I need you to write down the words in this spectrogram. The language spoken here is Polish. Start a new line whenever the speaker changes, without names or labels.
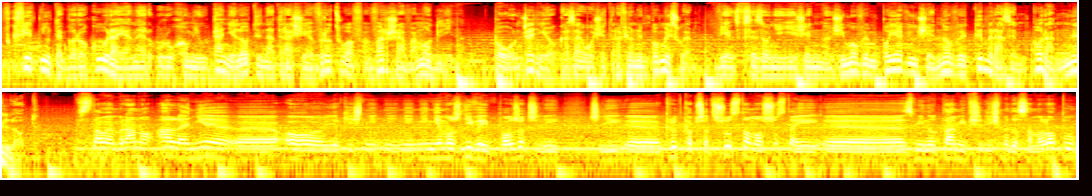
W kwietniu tego roku Ryanair uruchomił tanie loty na trasie Wrocław-Warszawa-Modlin. Połączenie okazało się trafionym pomysłem, więc w sezonie jesienno-zimowym pojawił się nowy, tym razem poranny lot.
Wstałem rano, ale nie e, o jakiejś nie, nie, nie, nie, niemożliwej porze, czyli, czyli e, krótko przed szóstą, o szóstej e, z minutami wsiedliśmy do samolotu.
